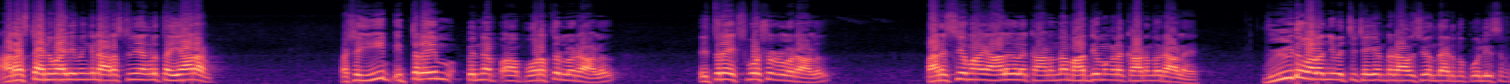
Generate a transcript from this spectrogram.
അറസ്റ്റ് അനിവാര്യമെങ്കിൽ അറസ്റ്റിന് ഞങ്ങൾ തയ്യാറാണ്. പക്ഷെ ഈ ഇത്രയും പിന്നെ പുറത്തുള്ള ഒരാൾ ഇത്ര എക്സ്പോഷർ ഉള്ള ഒരാൾ പരസ്യമായ ആളുകളെ കാണുന്ന മാധ്യമങ്ങളെ കാണുന്ന ഒരാളെ വീട് വളഞ്ഞു വെച്ച് ചെയ്യേണ്ട ഒരു ആവശ്യം എന്തായിരുന്നു പോലീസിന്?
